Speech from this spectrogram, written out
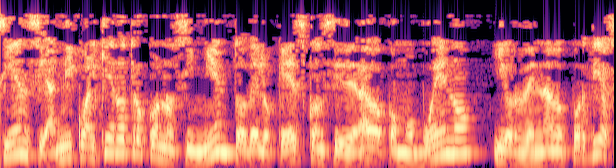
ciencia ni cualquier otro conocimiento de lo que es considerado como bueno y ordenado por Dios.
